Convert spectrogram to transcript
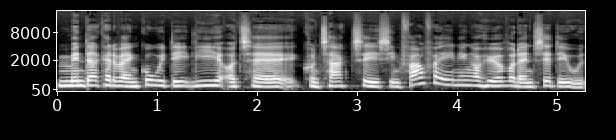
Men der kan det være en god idé lige at tage kontakt til sin fagforening og høre, hvordan ser det ud.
